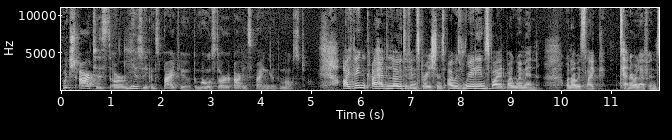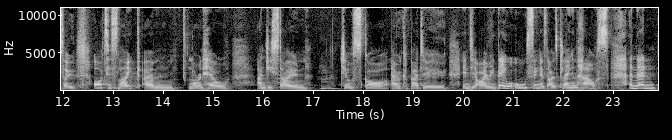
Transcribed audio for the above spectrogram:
which artist or music inspired you the most, or are inspiring you the most? I think I had loads of inspirations. I was really inspired by women when I was like 10 or 11. So artists like um, Lauryn Hill, Angie Stone, Jill Scott, Erykah Badu, India.Arie, they were all singers that I was playing in the house. And then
